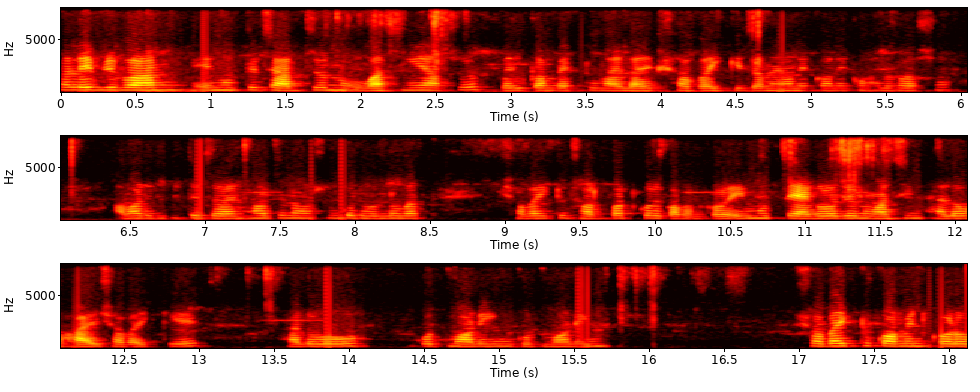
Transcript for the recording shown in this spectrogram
হ্যালো এভরিওয়ান এই মুহূর্তে চারজন ওয়াচিংয়ে আছো। Welcome back to my life সবাইকে জানাই অনেক অনেক ভালোবাসা। আমার রিভিউতে জয়েন হওয়ার জন্য অসংখ্য ধন্যবাদ। সবাই একটু ঝটপট করে কমেন্ট করো। এই মুহূর্তে এগারো জন ওয়াচিং হ্যালো হাই সবাইকে। Hello good morning good morning সবাই একটু কমেন্ট করো,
